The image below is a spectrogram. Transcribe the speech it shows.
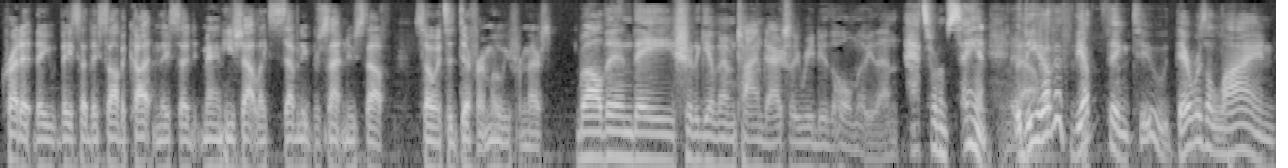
credit. They they said they saw the cut and they said, man, he shot like seventy percent new stuff. So it's a different movie from theirs. Well, then they should have given him time to actually redo the whole movie. Then. That's what I'm saying. Yeah. The other the other thing too, there was a line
